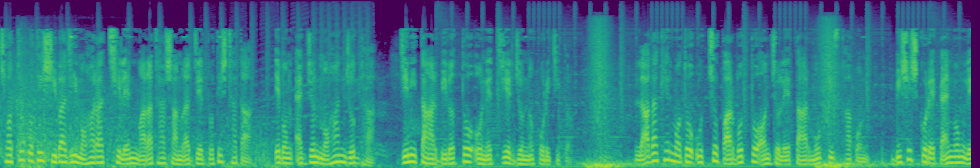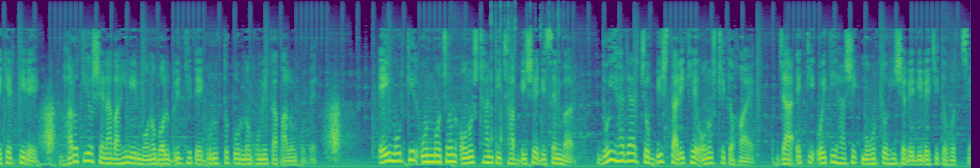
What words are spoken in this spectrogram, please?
ছত্রপতি শিবাজী মহারাজ ছিলেন মারাঠা সাম্রাজ্যের প্রতিষ্ঠাতা এবং একজন মহান যোদ্ধা। যিনি তাঁর বীরত্ব ও নেতৃত্বের জন্য পরিচিত। লাদাখের মতো উচ্চ পার্বত্য অঞ্চলে তার মূর্তি স্থাপন, বিশেষ করে প্যাংগং লেকের তীরে, ভারতীয় সেনাবাহিনীর মনোবল বৃদ্ধিতে গুরুত্বপূর্ণ ভূমিকা পালন করবে। এই মূর্তির উন্মোচন অনুষ্ঠানটি ছাব্বিশে ডিসেম্বর, দুই হাজার চব্বিশ তারিখে অনুষ্ঠিত হয়, যা একটি ঐতিহাসিক মুহূর্ত হিসেবে বিবেচিত হচ্ছে।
